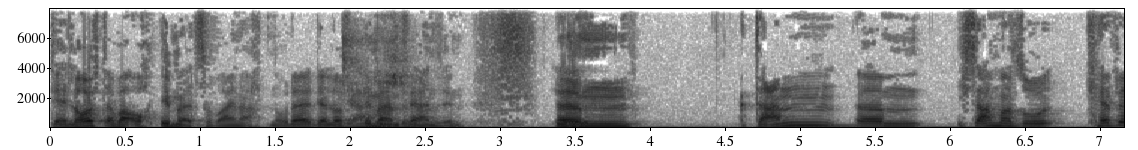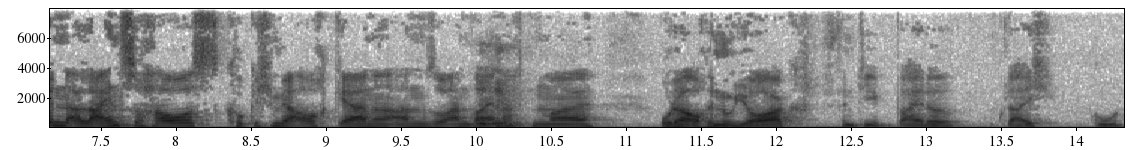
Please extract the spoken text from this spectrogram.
der läuft aber auch immer zu Weihnachten, oder? Der läuft Ja, immer im. Fernsehen. Ähm, dann, ähm, ich sag mal so, Kevin allein zu Haus gucke ich mir auch gerne an, so an Weihnachten mal. Oder auch in New York. Ich finde die beide gleich gut.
